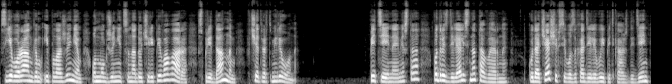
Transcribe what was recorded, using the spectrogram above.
С его рангом и положением он мог жениться на дочери пивовара с приданным в четверть миллиона. Питейные места подразделялись на таверны, куда чаще всего заходили выпить каждый день,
